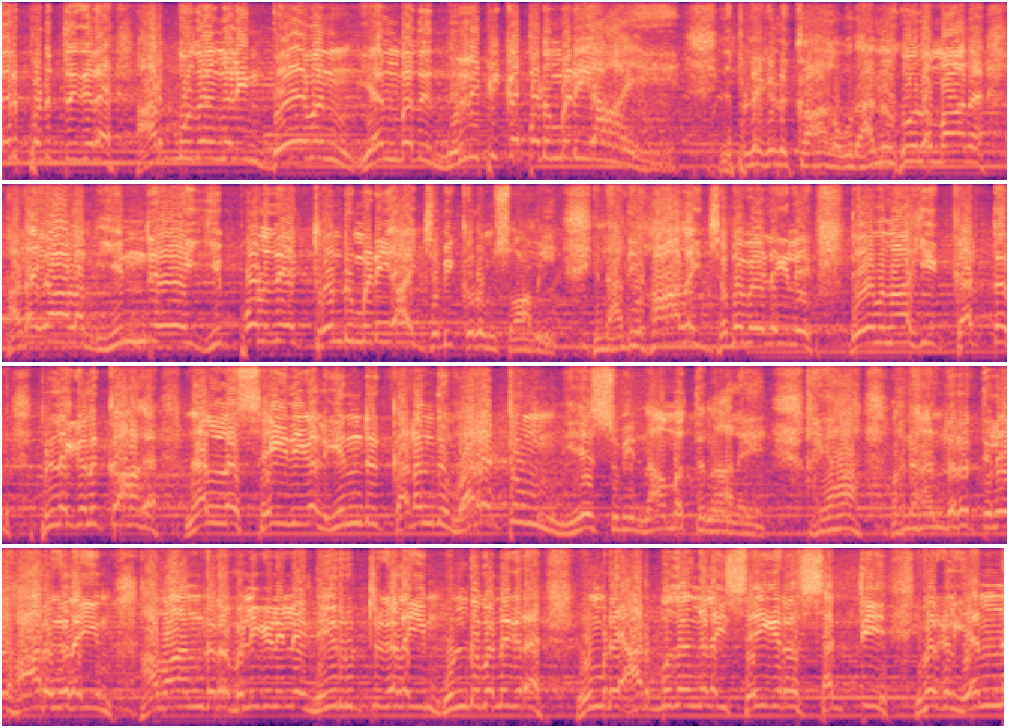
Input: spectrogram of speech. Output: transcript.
ஏற்படுத்துகிற அற்புதங்களின் தேவன் என்பது நிரூபிக்கப்படும்படியாய். இந்த பிள்ளைகளுக்காக ஒரு அனுகூலமான அடையாளம் இன்றே இப்பொழுதே தோன்றும்படியாய் ஜபிக்கிறோம் சுவாமி. இந்த அதிகாலை ஜப வேளையிலே தேவனாகி கர்த்தர் பிள்ளைகளுக்காக நல்ல செய்திகள் இன்று கடந்து வரட்டும் இயேசுவின் நாமத்தினாலே. ஐயா வனாந்தரத்திலே ஆறுகளையும் அவாந்தர வெளிகளிலே நீருற்றுகளையும் உண்டு பண்ணுகிற உம்முடைய அற்புதங்களை செய்கிற சக்தி இவர்கள் என்ன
